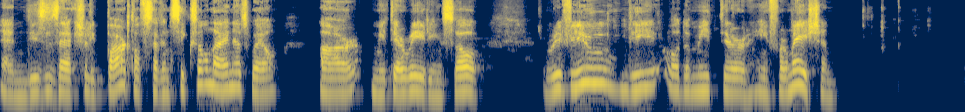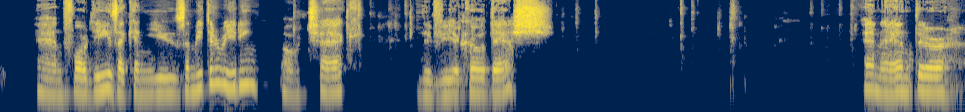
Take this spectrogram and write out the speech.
and this is actually part of 7609 as well, our meter reading. So review the odometer information. And for these, I can use a meter reading. I'll check the vehicle dash and enter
